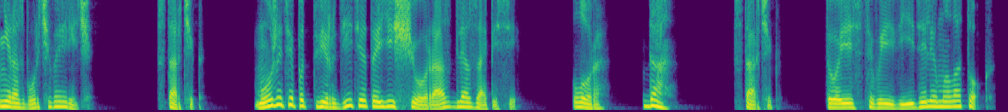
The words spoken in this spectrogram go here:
Неразборчивая речь. Старчик. Можете подтвердить это еще раз для записи? Лора. Да. Старчик. То есть вы видели молоток?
